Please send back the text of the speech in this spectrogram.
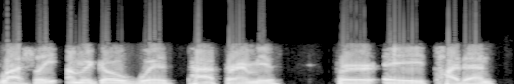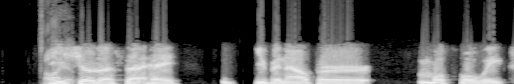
Lastly, I'm going to go with Pat Freiermuth for a tight end. Like he it. showed us that hey, you've been out for multiple weeks.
